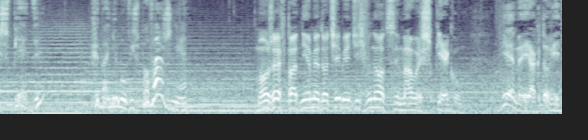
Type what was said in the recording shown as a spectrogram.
szpiedzy? Chyba nie mówisz poważnie. Może wpadniemy do ciebie dziś w nocy, mały szpiegu. Wiemy, jak dowiedzieć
